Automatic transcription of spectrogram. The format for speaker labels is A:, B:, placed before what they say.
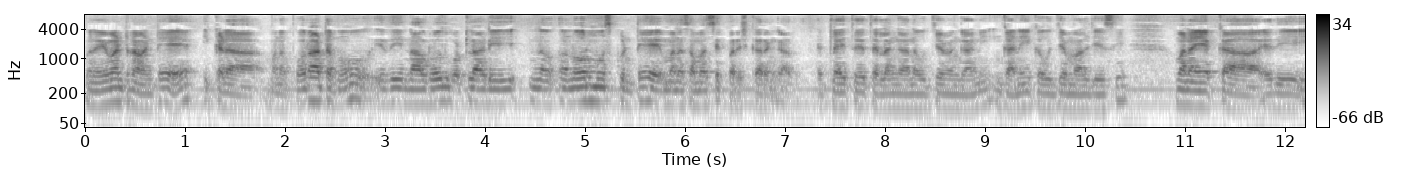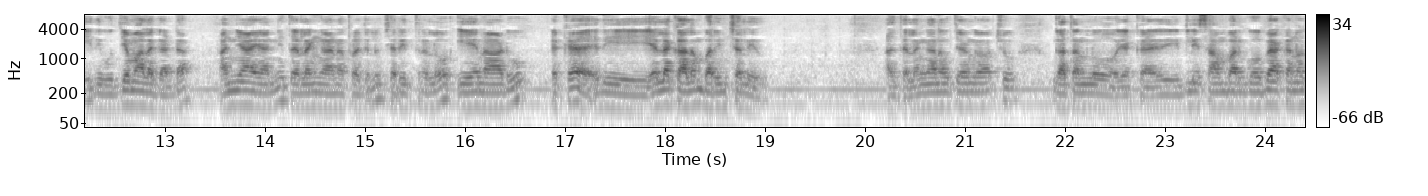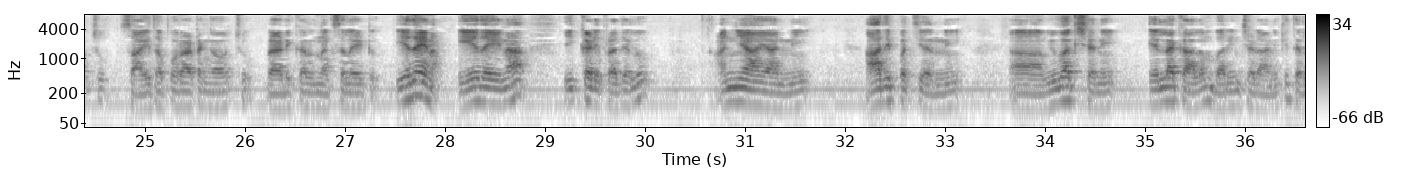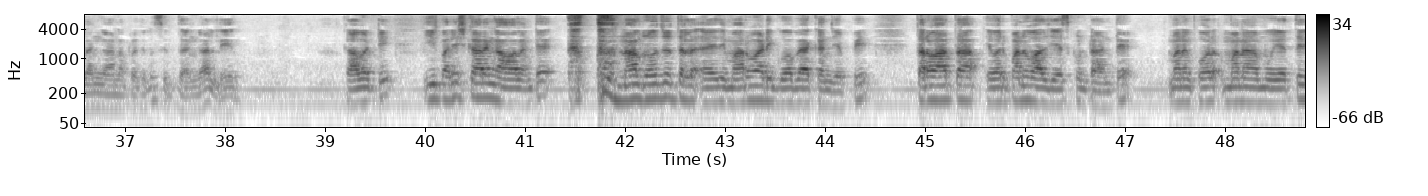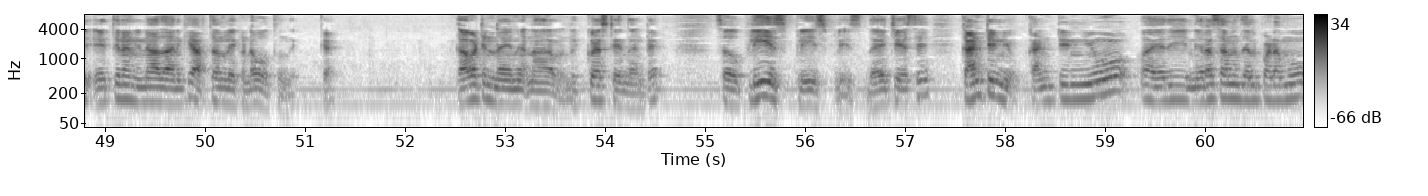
A: మనం ఏమంటున్నాం అంటే ఇక్కడ మన పోరాటము ఇది నాలుగు రోజులు కొట్లాడి నోరు మూసుకుంటే మన సమస్యకు పరిష్కారం కాదు. ఎట్లయితే తెలంగాణ ఉద్యమం కానీ ఇంకా అనేక ఉద్యమాలు చేసి మన యొక్క ఇది ఇది ఉద్యమాల గడ్డ అన్యాయాన్ని తెలంగాణ ప్రజలు చరిత్రలో ఏనాడు యొక్క ఇది ఎల్లకాలం భరించలేదు. అది తెలంగాణ ఉద్యమం కావచ్చు గతంలో యొక్క ఇడ్లీ సాంబార్ గోబ్యాక్ అనొచ్చు సాయుధ పోరాటం కావచ్చు రాడికల్ నక్సలైట్ ఏదైనా ఏదైనా ఇక్కడి ప్రజలు అన్యాయాన్ని ఆధిపత్యాన్ని వివక్షని ఎల్లకాలం భరించడానికి తెలంగాణ ప్రజలు సిద్ధంగా లేరు. కాబట్టి ఈ పరిష్కారం కావాలంటే నాలుగు రోజులు తెల- ఇది మార్వాడి గో బ్యాక్ అని చెప్పి తర్వాత ఎవరి పని వాళ్ళు చేసుకుంటా అంటే మన కోర మనము ఎత్తి ఎత్తిన నినాదానికి అర్థం లేకుండా పోతుంది. ఓకే? కాబట్టి నేను నా రిక్వెస్ట్ ఏంటంటే సో ప్లీజ్ ప్లీజ్ ప్లీజ్ దయచేసి కంటిన్యూ కంటిన్యూ ఇది నిరసన తెలపడము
